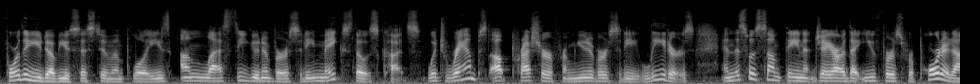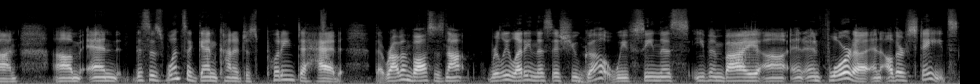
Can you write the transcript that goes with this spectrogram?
for the UW system employees unless the university makes those cuts, which ramps up pressure from university leaders. And this was something, JR, that you first reported on. Um, and this is once again kind of just putting to head that Robin Vos is not really letting this issue yeah. go. We've seen this even by uh, in, in, Florida and other states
